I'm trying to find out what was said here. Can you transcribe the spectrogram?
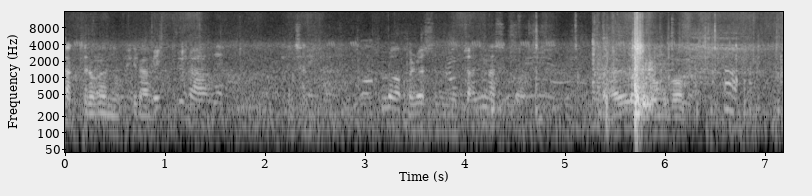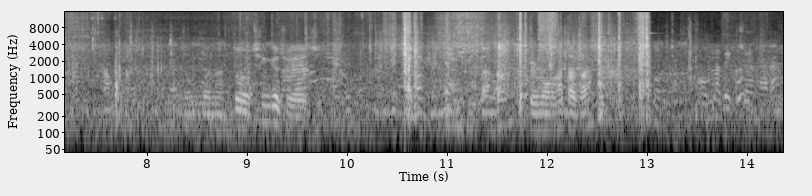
딱 들어간 높이라 괜찮다. 쿨러가 걸렸으면 뭐 짜증났을 것 같아. 난로 이런 거. 이런 거는 또 챙겨줘야지. 일단은 불멍하다가 엄마 맥주 하나랑?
